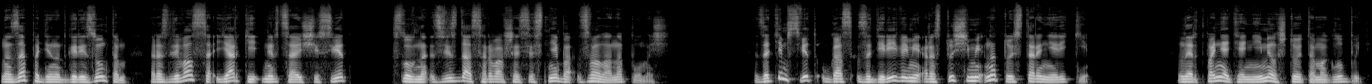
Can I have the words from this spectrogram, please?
На западе над горизонтом разливался яркий мерцающий свет, словно звезда, сорвавшаяся с неба, звала на помощь. Затем свет угас за деревьями, растущими на той стороне реки. Лэрд понятия не имел, что это могло быть.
